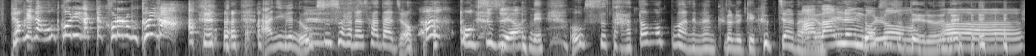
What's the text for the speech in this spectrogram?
벽에다 옷걸이 갖다 걸어놓고 긁어! 아니면 옥수수 하나 사다 줘. 옥수수요? 네. 옥수수 다 떠먹고 많으면 그걸로 이렇게 긁잖아요. 아, 마른 걸로. 옥수수대로. 네. 아.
